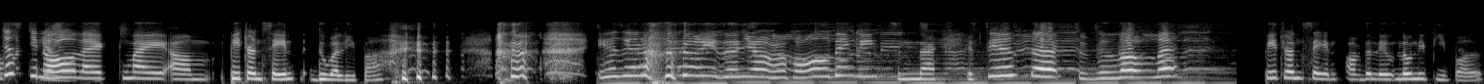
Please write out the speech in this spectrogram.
just you know, no. like my um patron saint Dua Lipa. Is it the reason you're holding me tonight? Is this that to be lonely? Patron saint of the lo- lonely people.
